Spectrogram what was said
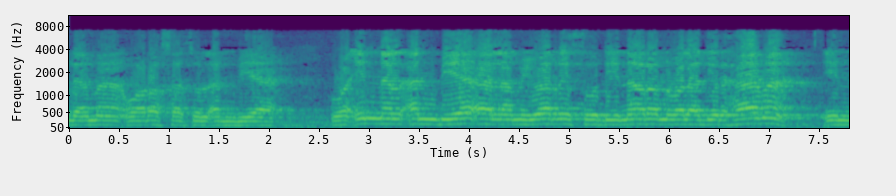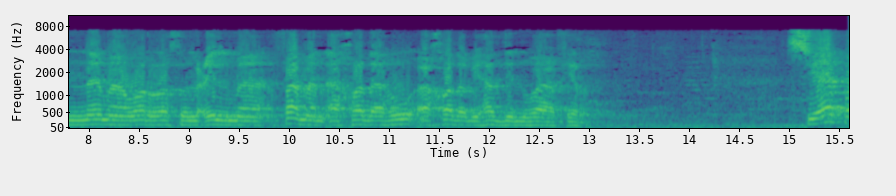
ulama warathatul anbiya' innama warrathul ilma faman akhadahu akhadha bihaddin wafir Siapa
